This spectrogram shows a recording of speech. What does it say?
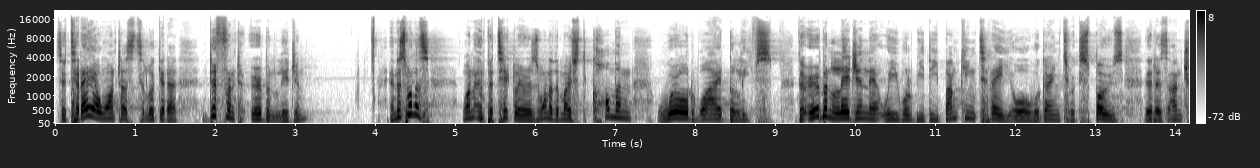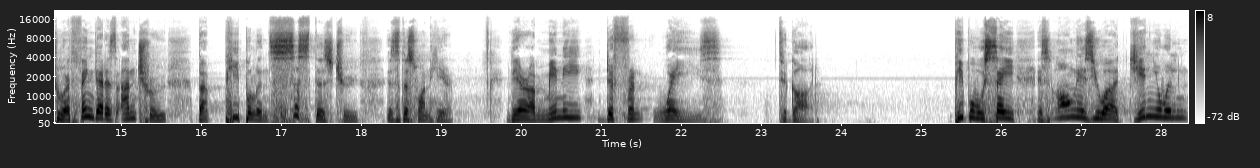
So today I want us to look at a different urban legend. And this one is one in particular is one of the most common worldwide beliefs. The urban legend that we will be debunking today, or we're going to expose that is untrue, a thing that is untrue, but people insist is true, is this one here. There are many different ways to God. People will say, as long as you are genuine,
